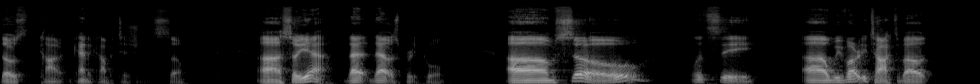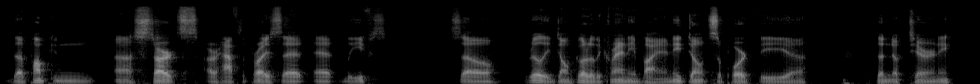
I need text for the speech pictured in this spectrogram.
those con- kind of competitions. So, uh, so yeah, that that was pretty cool. Um, so let's see. Uh, we've already talked about the pumpkin uh, starts are half the price at at Leafs. So really, don't go to the cranny and buy any. Don't support the uh, the Nook tyranny,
